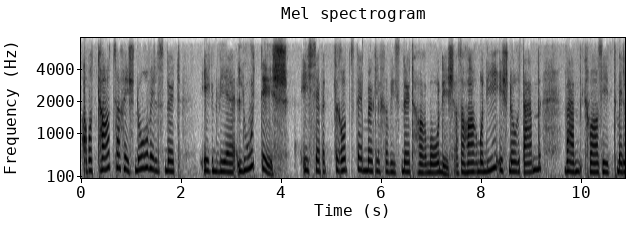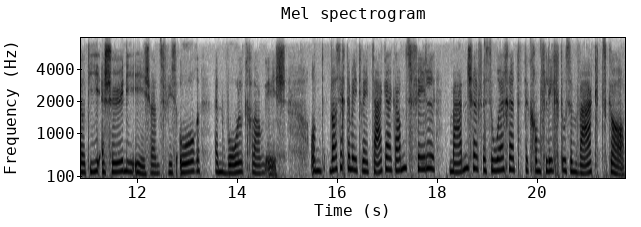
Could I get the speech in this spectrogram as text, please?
Aber die Tatsache ist, nur weil es nicht irgendwie laut ist, ist es eben trotzdem möglicherweise nicht harmonisch. Also Harmonie ist nur dann, wenn quasi die Melodie eine schöne ist, wenn es fürs Ohr ein Wohlklang ist. Und was ich damit will sagen, ganz viele Menschen versuchen, den Konflikt aus dem Weg zu gehen.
